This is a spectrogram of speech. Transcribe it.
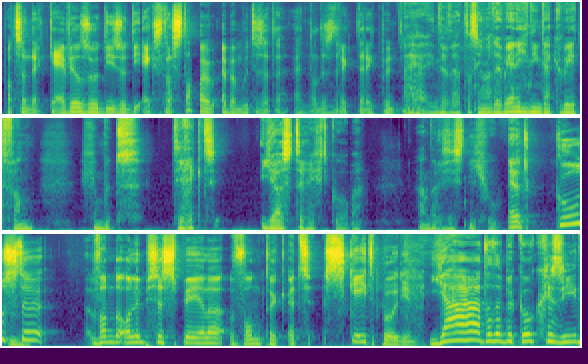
Want zijn er keiveel zo die zo die extra stappen hebben moeten zetten. En dat is direct, direct punt. ah ja, inderdaad, dat is een van de weinige dingen dat ik weet van, je moet direct juist terechtkomen. Anders is het niet goed. En het coolste van de Olympische Spelen vond ik het skatepodium. Ja, dat heb ik ook gezien,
